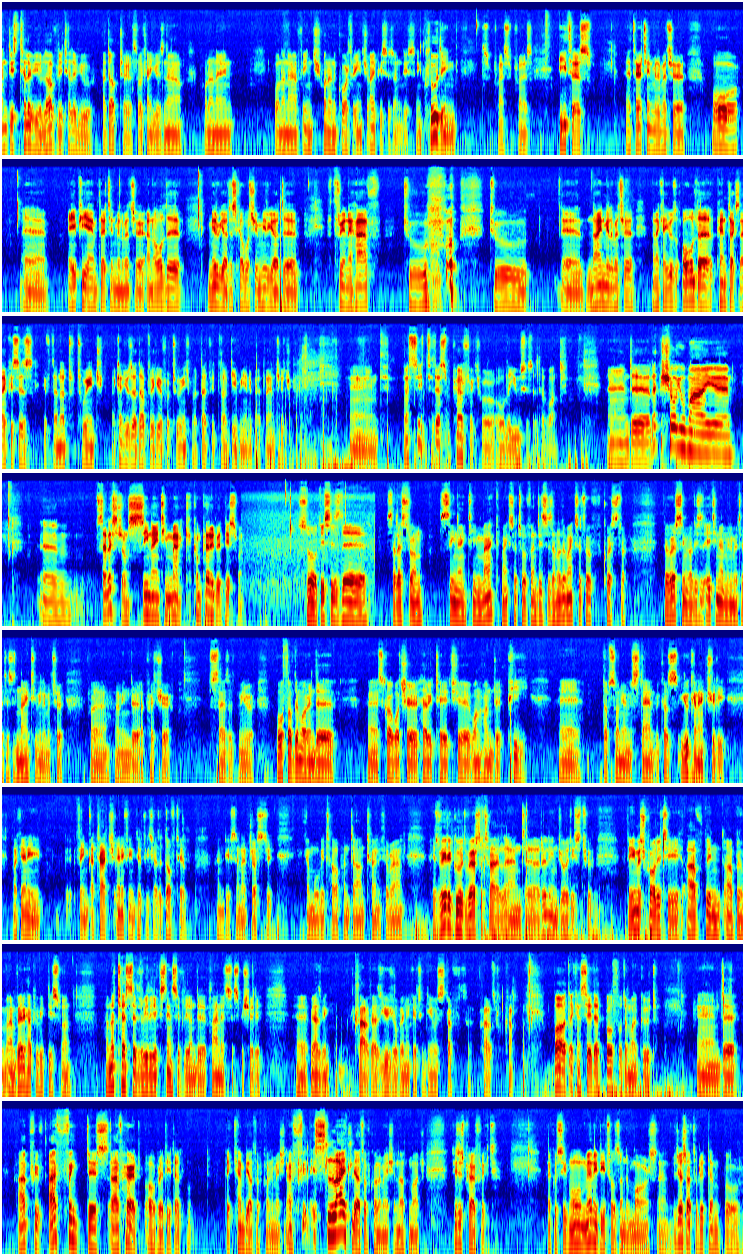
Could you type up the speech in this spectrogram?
and this TeleVue lovely TeleVue adapter so I can use now one and nine one and a half inch one and a quarter inch eyepieces on this including surprise surprise Ethos uh, 13 millimeter or uh, APM 13 millimeter and all the myriad Skywatcher myriad uh, three and a half to to uh, nine millimeter and I can use all the Pentax eyepieces if they're not 2 inch. I can use adapter here for 2 inch, but that will not give me any advantage. And that's it. That's perfect for all the uses that I want. And uh, let me show you my uh, um, Celestron C90 Mak. Compare it with this one. So this is the Celestron C90 Mak Maksutov, and this is another Maksutov Questar they're very similar. This is 89 millimeter. This is 90 millimeter. Uh, I mean the aperture size of the mirror. Both of them are in the uh, Skywatcher Heritage uh, 100p uh, Dobsonian stand because you can actually, like anything, attach anything that which has a dovetail and this and adjust it. You can move it up and down, turn it around. It's really good, versatile, and uh, really enjoy this too the image quality I've been, I've been I'm very happy with this one. I've not tested really extensively on the planets especially. Uh, it has been cloud as usual when you get new stuff clouds will come. But I can say that both of them are good. And uh, I, I think this I've heard already that they can be out of collimation. I feel it's slightly out of collimation not much. This is perfect I could see more many details on the Mars and you just have to let them for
